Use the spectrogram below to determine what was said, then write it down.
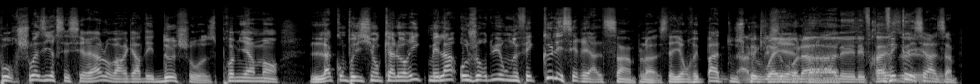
pour choisir ces céréales, on va regarder deux choses. Premièrement, la composition calorique, mais là aujourd'hui on ne fait que les céréales simples. C'est-à-dire on ne fait pas tout ce que vous voyez. Chocolat, les, les, fraises. On fait que les céréales simples.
